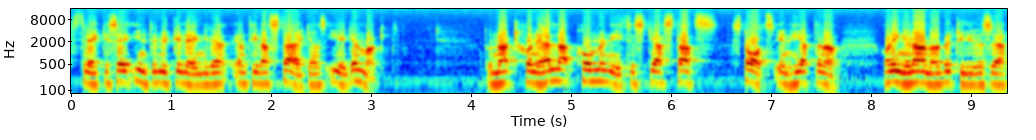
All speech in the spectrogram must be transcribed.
sträcker sig inte mycket längre än till att stärka ens egen makt. De nationella kommunistiska stats, statsenheterna har ingen annan betydelse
